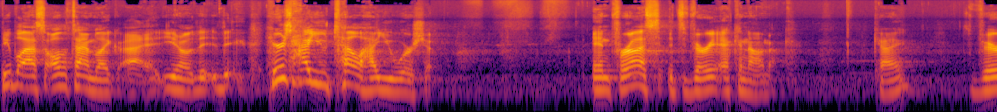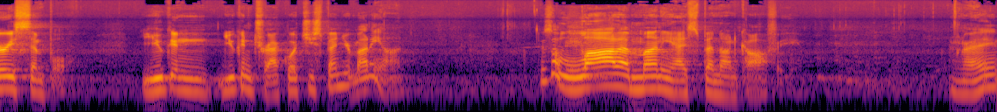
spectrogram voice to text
People ask all the time, like, uh, you know, the, the, here's how you tell how you worship. And for us, it's very economic, okay? It's very simple. You can, you can track what you spend your money on. There's a lot of money I spend on coffee, right?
